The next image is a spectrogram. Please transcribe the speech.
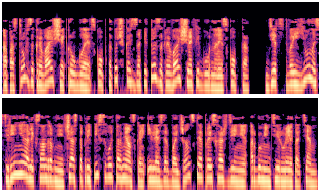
Апостроф закрывающая круглая скобка точка с запятой закрывающая фигурная скобка. Детство и юность Ирине Александровне часто приписывают армянское или азербайджанское происхождение, аргументируя это тем,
